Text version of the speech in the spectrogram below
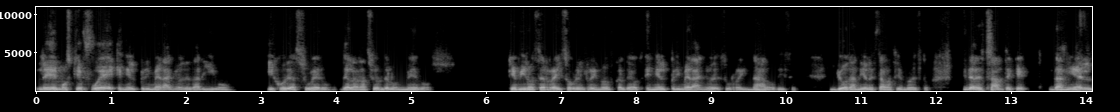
leemos que fue en el primer año de Darío, hijo de Asuero, de la nación de los Medos, que vino a ser rey sobre el reino de los caldeos. En el primer año de su reinado, dice, yo Daniel estaba haciendo esto. Interesante que Daniel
